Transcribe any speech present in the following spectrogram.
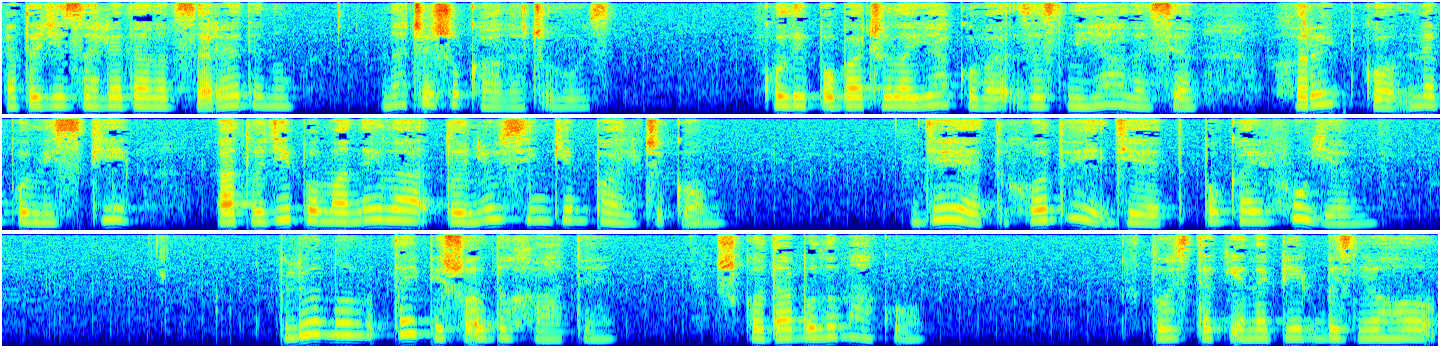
а тоді заглядала всередину, наче шукала чогось. Коли побачила Якова, засміялася, хрипко, не по міськи, а тоді поманила тонюсіньким пальчиком. Дід, ходи, дід, покайфуєм. Плюнув та й пішов до хати. Шкода було маку. Хтось таки напік без нього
